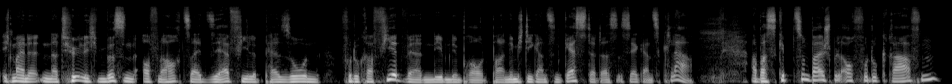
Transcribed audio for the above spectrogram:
Ich meine, natürlich müssen auf einer Hochzeit sehr viele Personen fotografiert werden neben dem Brautpaar, nämlich die ganzen Gäste, das ist ja ganz klar. Aber es gibt zum Beispiel auch Fotografen,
